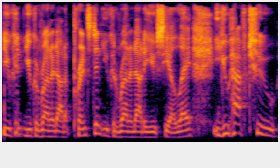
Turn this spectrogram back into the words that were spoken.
you could you could run it out of Princeton you could run it out of UCLA you have to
